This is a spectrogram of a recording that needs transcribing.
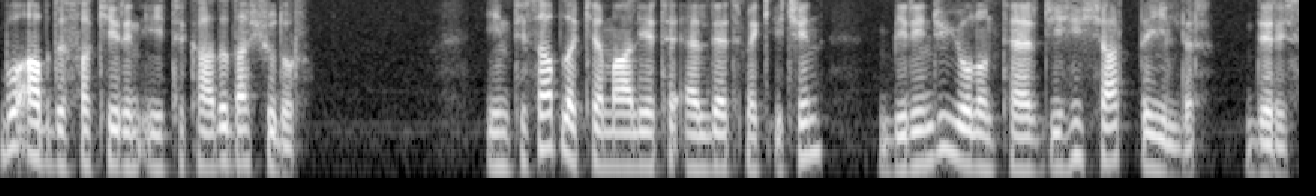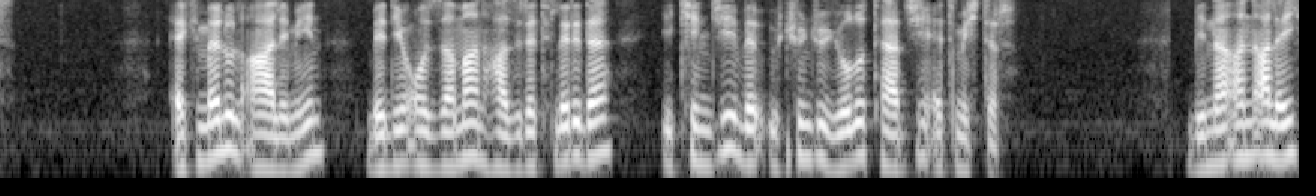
Bu abd fakirin itikadı da şudur. İntisapla kemaliyeti elde etmek için birinci yolun tercihi şart değildir, deriz. Ekmelül Alemin, Bediüzzaman Hazretleri de ikinci ve üçüncü yolu tercih etmiştir. Binaenaleyh,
